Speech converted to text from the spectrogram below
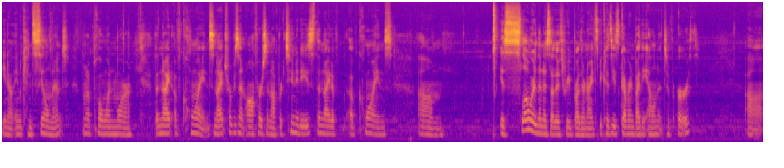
you know, in concealment. I'm going to pull one more. The Knight of Coins. Knights represent offers and opportunities. The Knight of, of Coins um, is slower than his other three brother knights because he's governed by the element of earth. Uh,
